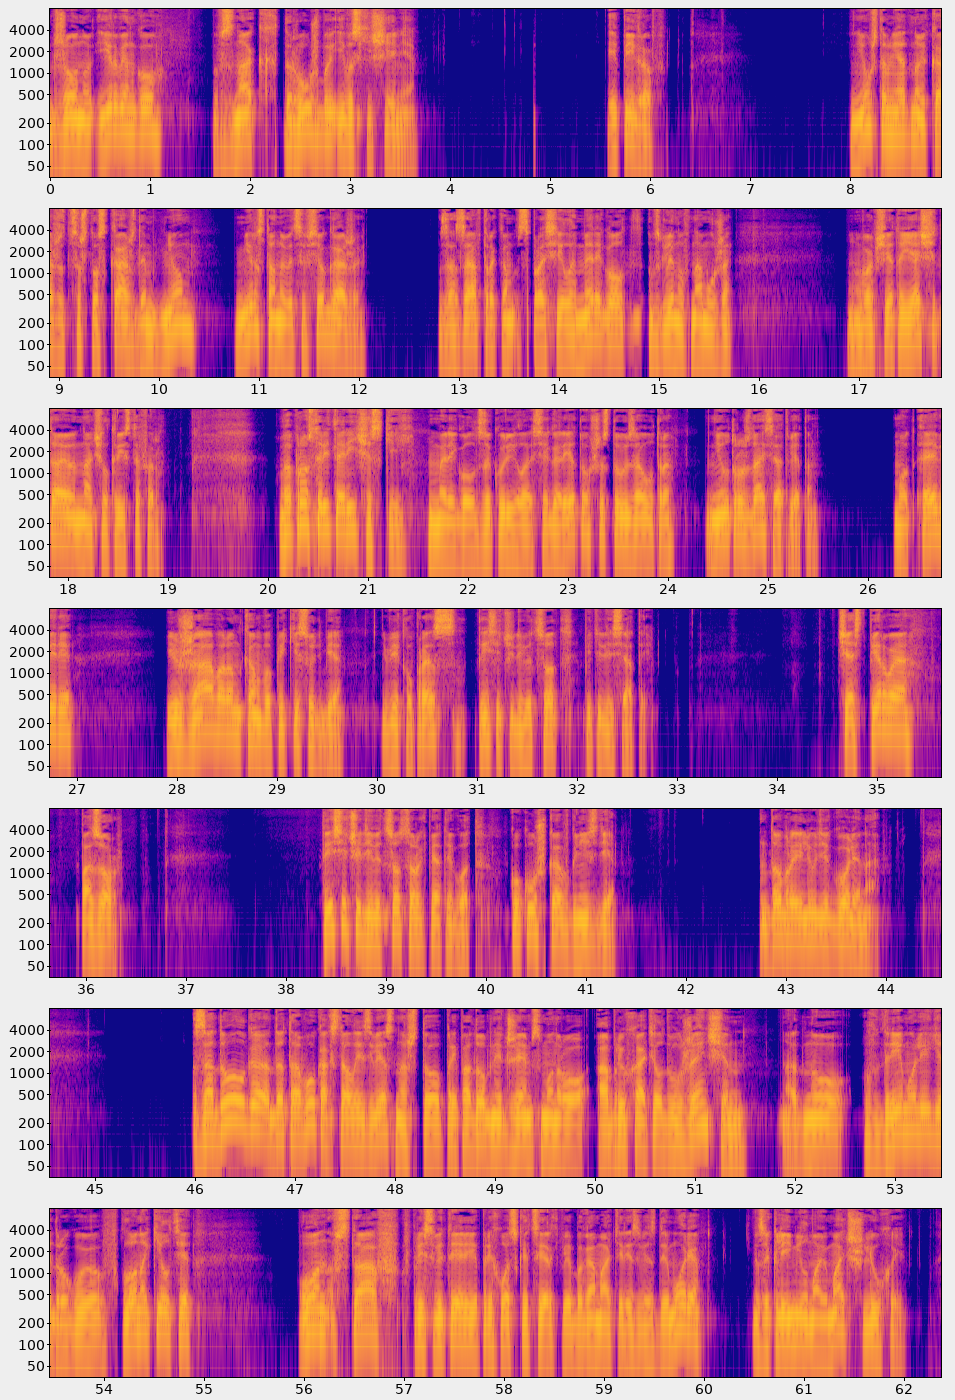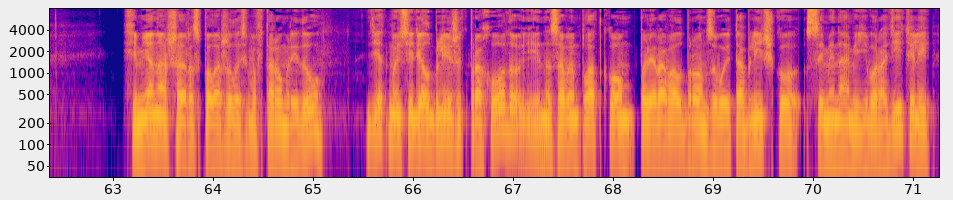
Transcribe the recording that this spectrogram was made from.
Джону Ирвингу в знак дружбы и восхищения. Эпиграф. Неужто мне одной кажется, что с каждым днем мир становится все гаже? За завтраком спросила Мэри Голд, взглянув на мужа. «Вообще-то я считаю», — начал Кристофер. «Вопрос риторический», — Мэри Голд закурила сигарету, шестую за утро. «Не утруждайся ответом». Мот Эвери и «Жаворонком вопреки судьбе». Викл Пресс, 1950. Часть первая. Позор. 1945 год. Кукушка в гнезде. Добрые люди Голина. Задолго до того, как стало известно, что преподобный Джеймс Монро обрюхатил двух женщин, одну в Дриму-лиге, другую в Клонакилте, он, встав в пресвитерии Приходской церкви Богоматери Звезды моря, заклеймил мою мать шлюхой. Семья наша расположилась во втором ряду, Дед мой сидел ближе к проходу и носовым платком полировал бронзовую табличку с именами его родителей,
